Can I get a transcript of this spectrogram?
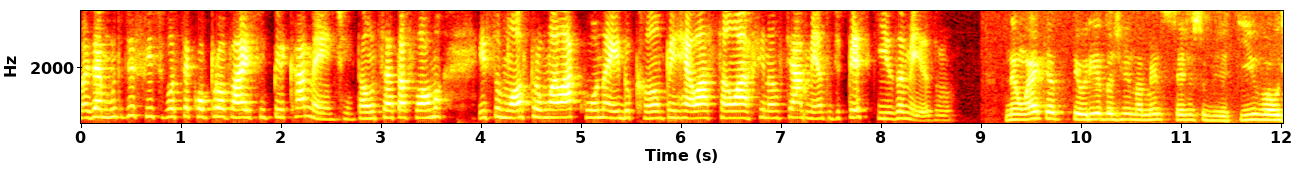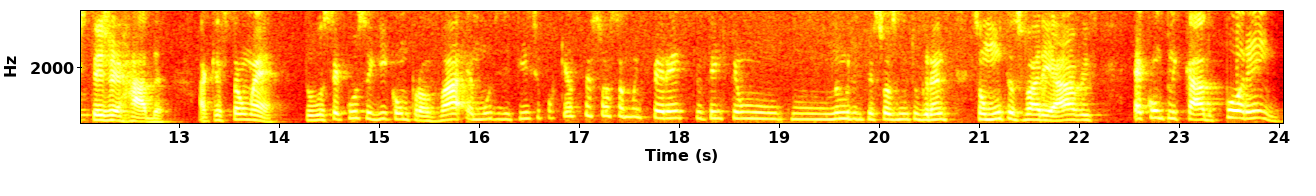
mas é muito difícil você comprovar isso empiricamente. Então, de certa forma, isso mostra uma lacuna aí do campo em relação a financiamento de pesquisa mesmo. Não é que a teoria do agendamento seja subjetiva ou esteja errada. A questão é, para você conseguir comprovar é muito difícil porque as pessoas são muito diferentes, tu tem que ter um, um número de pessoas muito grandes, são muitas variáveis, é complicado. Porém,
